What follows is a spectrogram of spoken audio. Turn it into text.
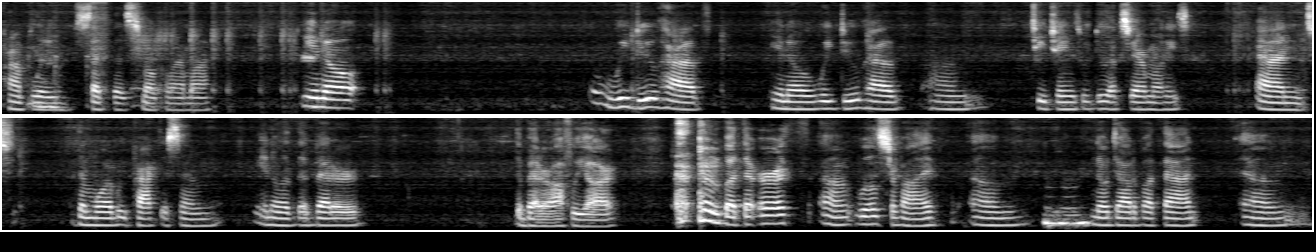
promptly set the smoke alarm off. you know, we do have, you know, we do have um, teachings, we do have ceremonies, and the more we practice them, you know, the better, the better off we are. but the earth um, will survive, um, Mm-hmm. no doubt about that. Um,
